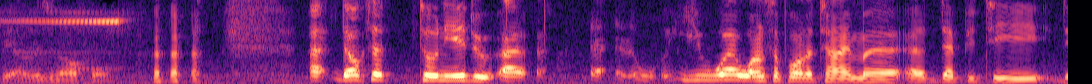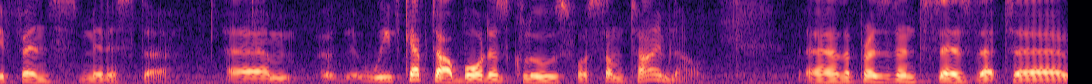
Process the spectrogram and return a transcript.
their original form. uh, Dr. Tony Aidoo, uh, uh, you were once upon a time a, a deputy defense minister. Um, we've kept our borders closed for some time now. Uh, the president says that uh,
